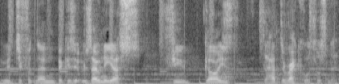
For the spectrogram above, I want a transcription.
it was different then because it was only us few guys that had the records, wasn't it?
